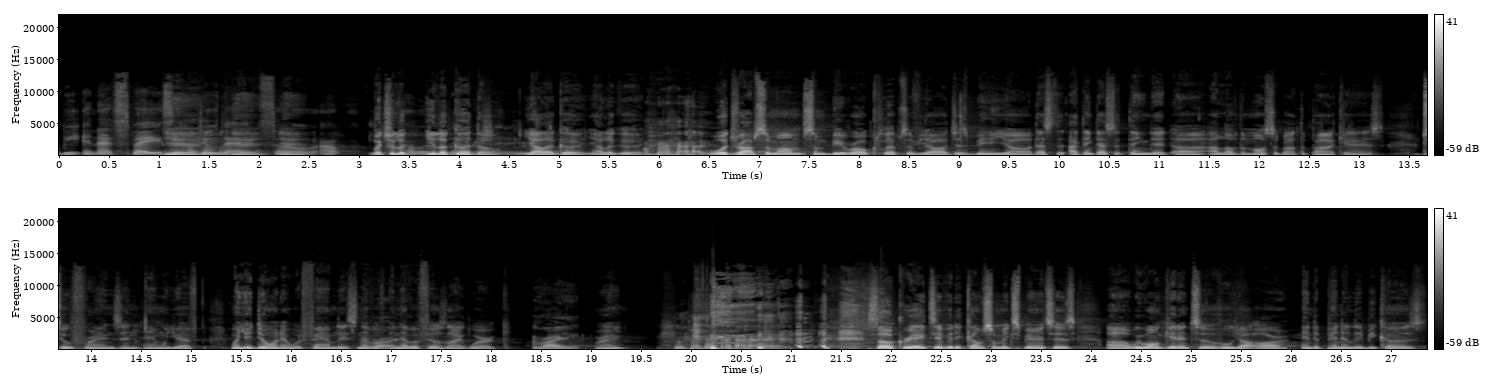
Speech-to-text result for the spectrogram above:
be in that space Yeah, and do that. yeah, so I, But you look you look really good though. it. Y'all look good. Y'all look good. we'll drop some um some B roll clips of y'all just being y'all. That's the I think that's the thing that uh, I love the most about the podcast. Two friends and, and when you have when you're doing it with family, it's never it never feels like work. Right. right? so creativity comes from experiences. Uh, we won't get into who y'all are independently because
